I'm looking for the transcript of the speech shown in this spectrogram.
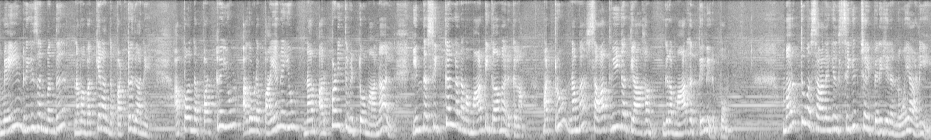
மெயின் ரீசன் வந்து நம்ம வைக்கிற அந்த பற்று தானே. அப்போ அந்த பற்றையும் அதோட பயனையும் நாம் அர்ப்பணித்து விட்டோமானால் இந்த சிக்கல்ல நம்ம மாட்டிக்காம இருக்கலாம். மற்றும் நம்ம சாத்வீக தியாகம்ங்கிற மார்க்கத்தில் இருப்போம். மருத்துவ சாலையில் சிகிச்சை பெறுகிற நோயாளி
